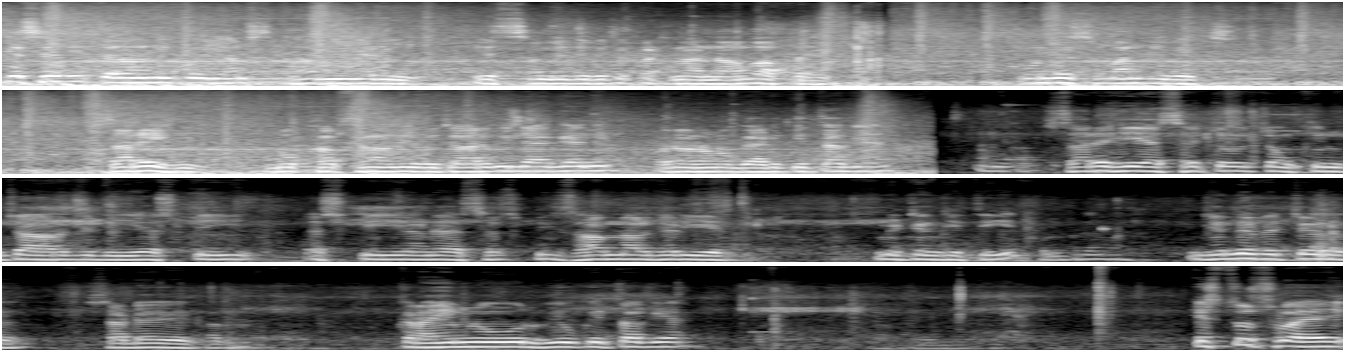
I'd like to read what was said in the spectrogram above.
ਕਿਸੇ ਵੀ ਤਰ੍ਹਾਂ ਦੀ ਕੋਈ ਅਣਸੁਖਾਵੀ ਜਿਹੜੀ ਇਸ ਸਮੇਂ ਦੇ ਵਿੱਚ ਘਟਨਾ ਨਾ ਵਾਪਰੇ, ਉਹਦੇ ਸੰਬੰਧ ਦੇ ਵਿੱਚ ਸਾਰੇ ਹੀ ਮੁੱਖ ਅਫਸਰਾਂ ਦੇ ਵਿਚਾਰ ਵੀ ਲੈ ਗਏ ਨੇ ਔਰ ਉਹਨਾਂ ਨੂੰ ਗਾਈਡ ਕੀਤਾ ਗਿਆ। ਸਾਰੇ ਹੀ ਐਸਐਚਓ ਚੌਂਕੀ incharge DSP SP and SSP ਸਾਹਿਬ ਨਾਲ ਜਿਹੜੀ ਹੈ ਮੀਟਿੰਗ ਕੀਤੀ ਹੈ, ਜਿਹਦੇ ਵਿੱਚ ਸਾਡੇ ਕ੍ਰਾਈਮ ਨੂੰ ਰਿਵਿਊ ਕੀਤਾ ਗਿਆ। ਇਸ ਤੋਂ ਸਿਵਾਏ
